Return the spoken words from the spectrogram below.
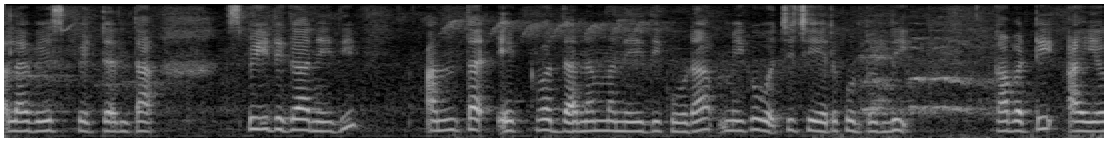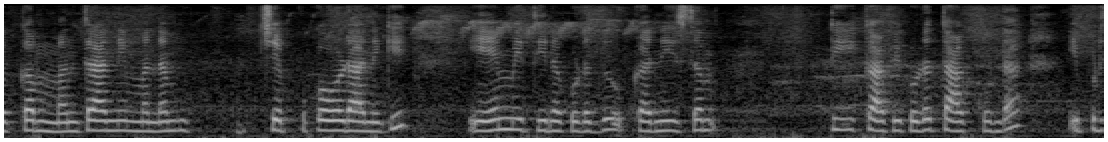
అలా వేసి పెట్టేంత స్పీడ్గా అనేది అంత ఎక్కువ ధనం అనేది కూడా మీకు వచ్చి చేరుకుంటుంది. కాబట్టి ఆ యొక్క మంత్రాన్ని మనం చెప్పుకోవడానికి ఏమి తినకూడదు. కనీసం టీ కాఫీ కూడా తాగకుండా ఇప్పుడు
